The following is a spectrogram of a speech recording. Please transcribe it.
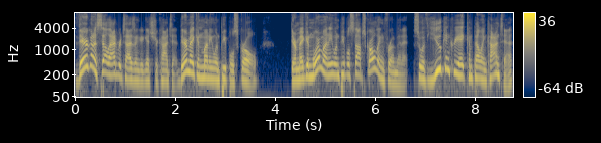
They're going to sell advertising against your content. They're making money when people scroll. They're making more money when people stop scrolling for a minute. So if you can create compelling content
